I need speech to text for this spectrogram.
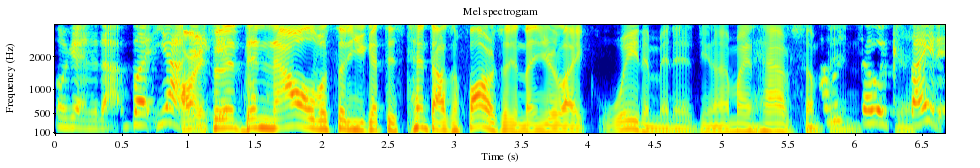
we'll get into that. But yeah. All right. It, so then, then, now all of a sudden you get this 10,000 followers and then you're like, wait a minute, you know, I might have something. I was so excited.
